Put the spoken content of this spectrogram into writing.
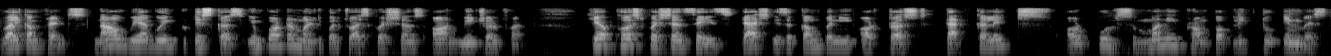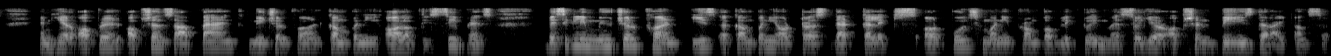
Welcome friends. Now we are going to discuss important multiple choice questions on mutual fund. Here first question says Dash is a company or trust that collects or pulls money from public to invest. And here op options are bank, mutual fund, company, all of these. See friends, basically mutual fund is a company or trust that collects or pulls money from public to invest. So here option B is the right answer.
